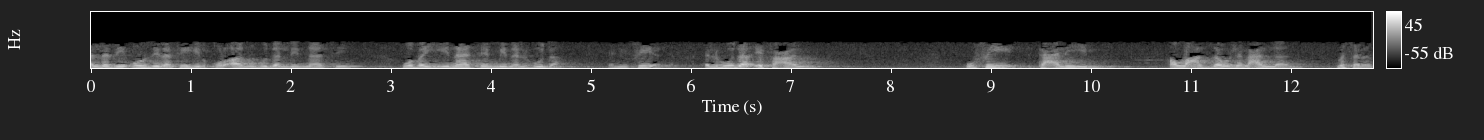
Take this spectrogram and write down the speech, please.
الذي أنزل فيه القرآن هدى للناس وبينات من الهدى. يعني في الهدى افعل وفي تعليل. الله عز وجل علل مثلا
